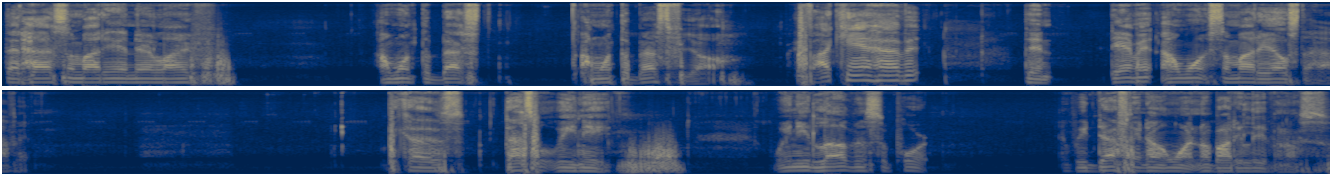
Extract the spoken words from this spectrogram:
that has somebody in their life, I want the best. I want the best for y'all. If I can't have it, then damn it, I want somebody else to have it. Because that's what we need. We need love and support. And we definitely don't want nobody leaving us.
